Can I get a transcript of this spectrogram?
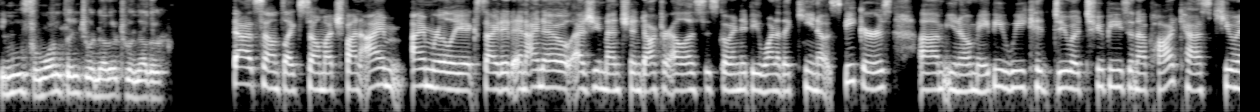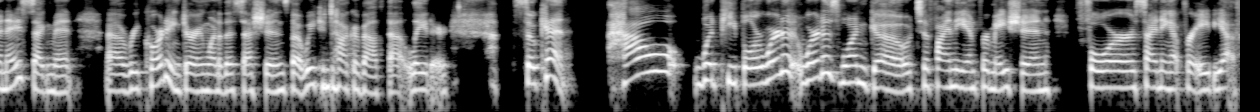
You move from one thing to another to another. That sounds like so much fun. I'm I'm really excited, and I know, as you mentioned, Dr. Ellis is going to be one of the keynote speakers. Um, you know, maybe we could do a two bees in a podcast Q and A segment uh, recording during one of the sessions, but we can talk about that later. So, Kent, how would people, or where do, where does one go to find the information for signing up for ABF?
